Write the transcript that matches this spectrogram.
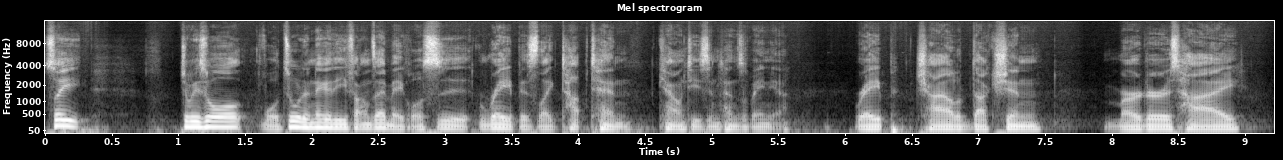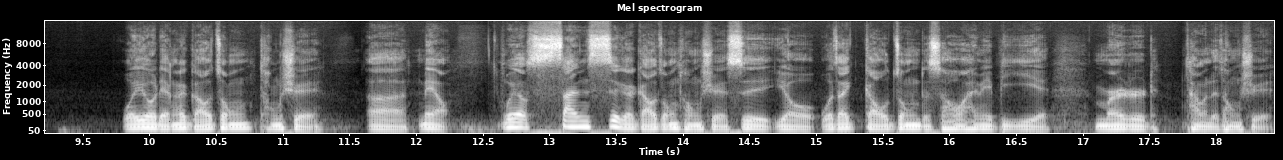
所以，就比如说我住的那个地方，在美国是 rape is like top ten counties in Pennsylvania，rape, child abduction, murder is high。我有两个高中同学，呃，没有，我有三四个高中同学是有我在高中的时候还没毕业，murdered 他们的同学，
